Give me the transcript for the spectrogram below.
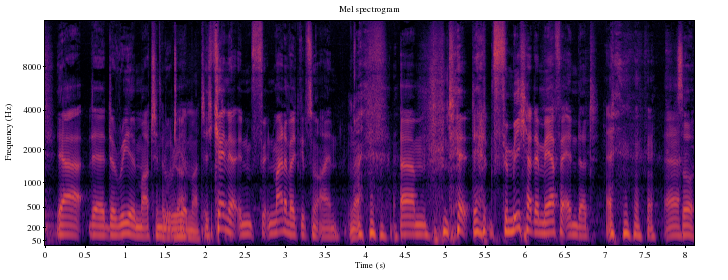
Ja, der, der Real Martin Der Luther. real Martin. Ich kenne ja, in, in meiner Welt gibt es nur einen. ähm, der, der, für mich hat er mehr verändert. so,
